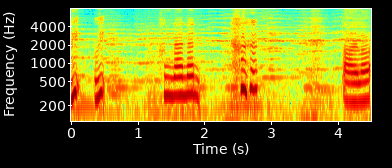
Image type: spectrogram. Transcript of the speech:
วิวิข้างหน้านั่น ตายแล้ว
